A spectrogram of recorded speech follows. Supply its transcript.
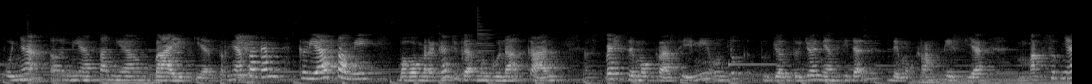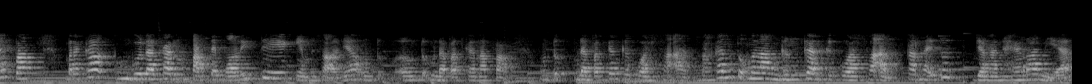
punya eh, niatan yang baik ya ternyata Iya. kan kelihatan nih bahwa mereka juga menggunakan space demokrasi ini untuk tujuan-tujuan yang tidak demokratis ya. Maksudnya apa? Mereka menggunakan partai politik yang misalnya untuk untuk mendapatkan apa? Untuk mendapatkan kekuasaan, bahkan untuk melanggengkan kekuasaan. Karena itu jangan heran ya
